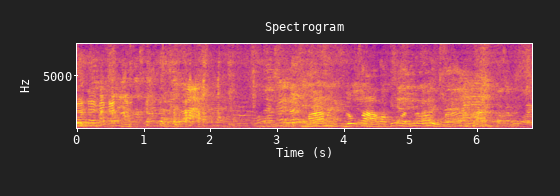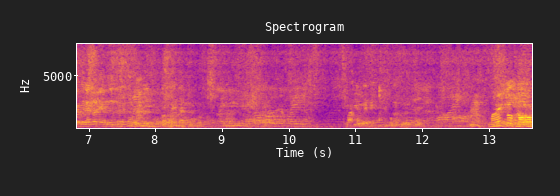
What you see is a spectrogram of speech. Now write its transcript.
การได้มากันอีมาลูกสาวมาคู่กันนี้เลยมาไม่ก็ขอา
